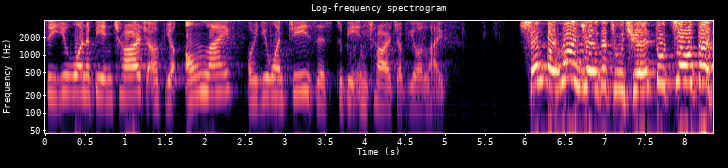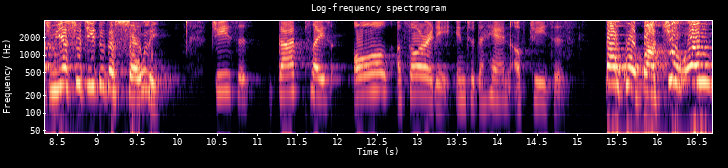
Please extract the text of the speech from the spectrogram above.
Do you want to be in charge of your own life or you want Jesus to be in charge of your life? 神把万有的主权都交在主耶稣基督的手里，Jesus, God placed all authority into the hand of Jesus. 包括把救恩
